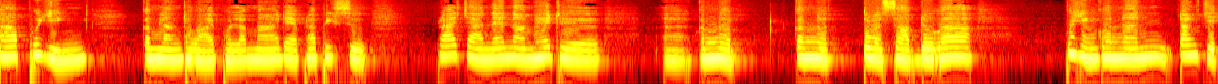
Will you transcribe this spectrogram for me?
ภาพผู้หญิงกำลังถวายผลไม้แด่พระภิกษุ พระอาจารย์แนะนำให้เธอเออกำหนดกำหนดตรวจสอบดูว่า ผู้หญิงคนนั้นตั้งจิต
